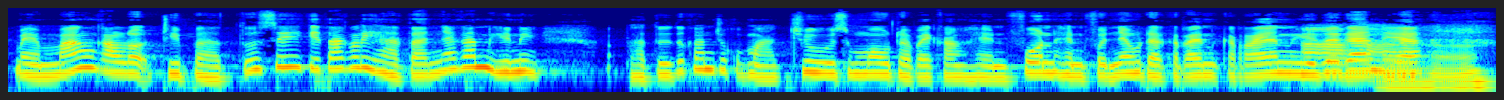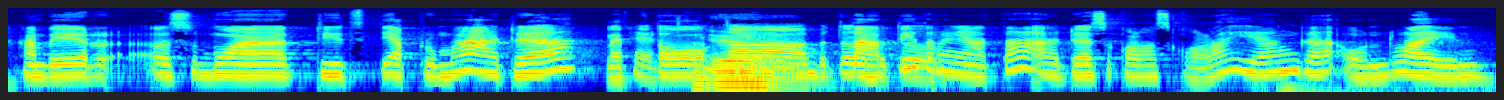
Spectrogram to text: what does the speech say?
Memang kalau di Batu sih kita kelihatannya kan gini. Batu itu kan cukup maju, semua udah pegang handphone, handphonenya udah keren-keren gitu kan ya. Hampir eh, semua di setiap rumah ada laptop. Iya. Ah, betul, Tapi betul. ternyata ada sekolah-sekolah yang nggak online.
